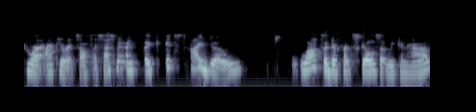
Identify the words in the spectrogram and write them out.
to our accurate self-assessment. And like it's tied to lots of different skills that we can have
